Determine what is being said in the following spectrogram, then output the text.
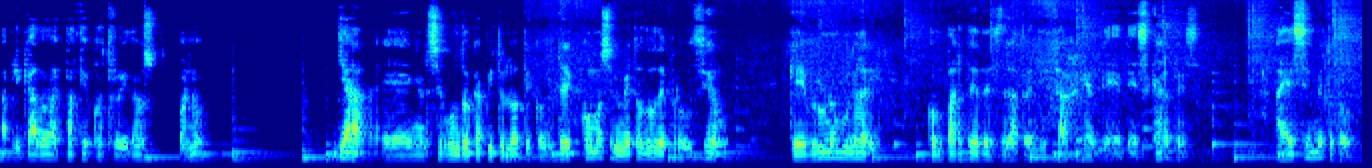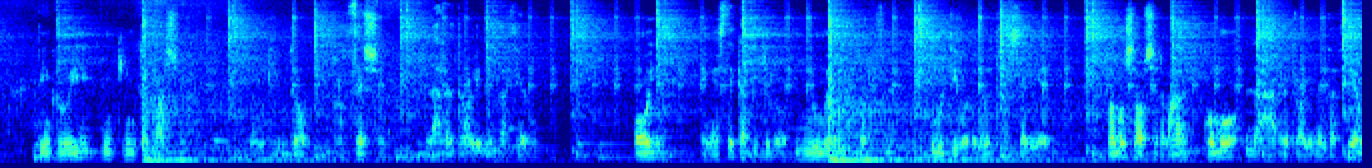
aplicados a espacios construidos o no. Ya en el segundo capítulo te conté cómo es el método de producción que Bruno Munari comparte desde el aprendizaje de Descartes. A ese método te incluí un quinto paso, un quinto proceso, la retroalimentación. Hoy, en este capítulo número 14, último de nuestra serie, vamos a observar cómo la retroalimentación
